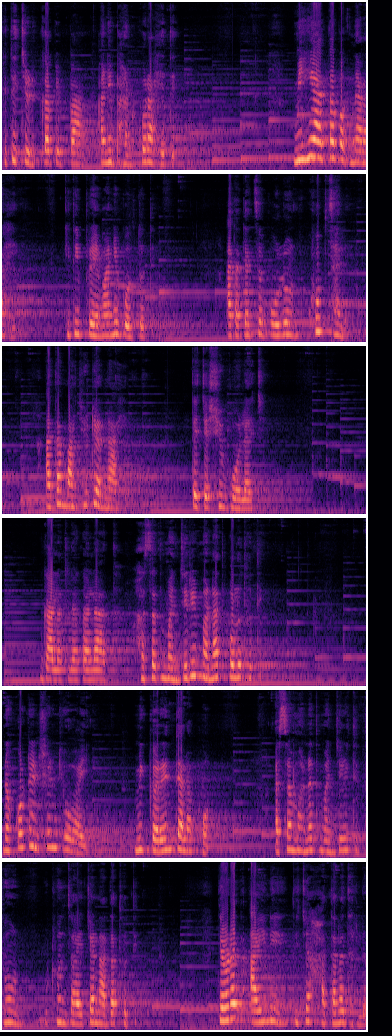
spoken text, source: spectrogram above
किती चिडका पिप्पा आणि भांडखोर आहे ते. मीही आता बघणार आहे किती प्रेमाने बोलतो ते. आता त्याचं बोलून खूप झाले. आता माझी टर्न आहे त्याच्याशी बोलायची. गालातल्या गालात हसत मंजिरी मनात बोलत होती. नको टेन्शन घेऊ आई मी करेन त्याला फोन असं म्हणत मंजिरी तिथून उठून जायच्या नादात होती. तेवढ्यात आईने तिच्या हाताला धरलं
